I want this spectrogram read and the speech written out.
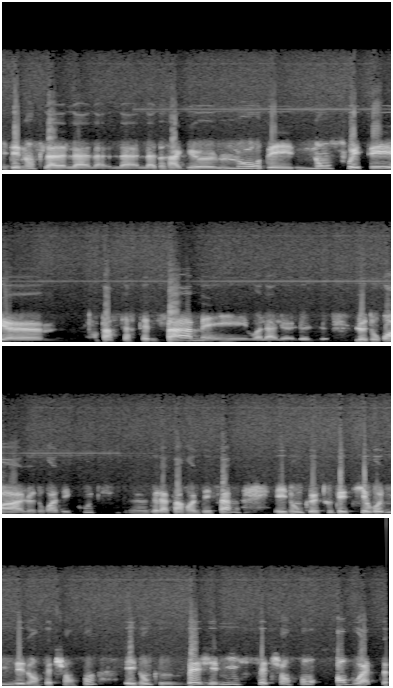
qui dénonce la, drague euh, lourde et non souhaitée euh, par certaines femmes. Et voilà le, le, le droit le droit d'écoute de la parole des femmes. Et donc tout est ironisé dans cette chanson. Et donc ben, j'ai mis cette chanson en boîte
